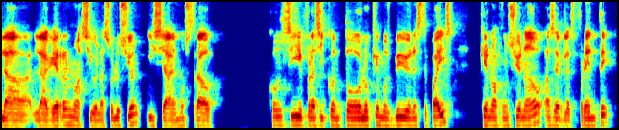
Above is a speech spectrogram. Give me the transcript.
la, la, guerra no ha sido la solución y se ha demostrado con cifras y con todo lo que hemos vivido en este país que no ha funcionado hacerles frente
